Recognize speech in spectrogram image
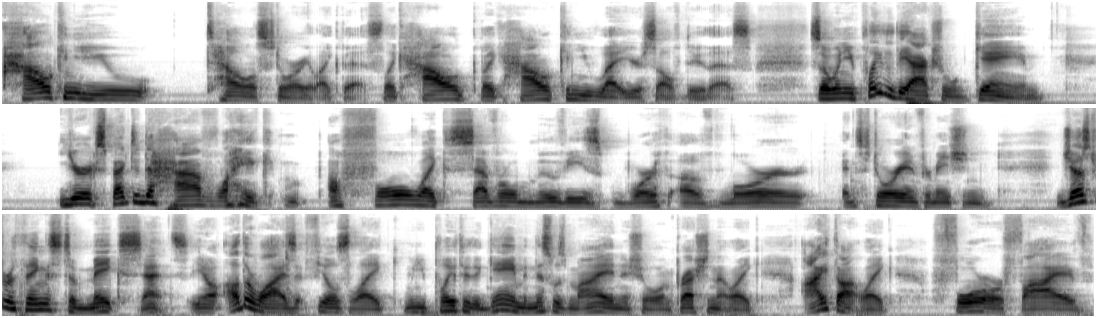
how can you tell a story like this? Like how like how can you let yourself do this? So when you play through the actual game you're expected to have like a full like several movies worth of lore and story information just for things to make sense. You know otherwise it feels like when you play through the game and this was my initial impression that like i thought like four or five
